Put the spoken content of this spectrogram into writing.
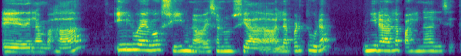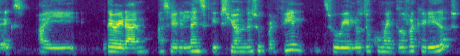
eh, de la embajada y luego, sí, una vez anunciada la apertura, mirar la página del ICETEX. Ahí deberán hacer la inscripción de su perfil, subir los documentos requeridos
